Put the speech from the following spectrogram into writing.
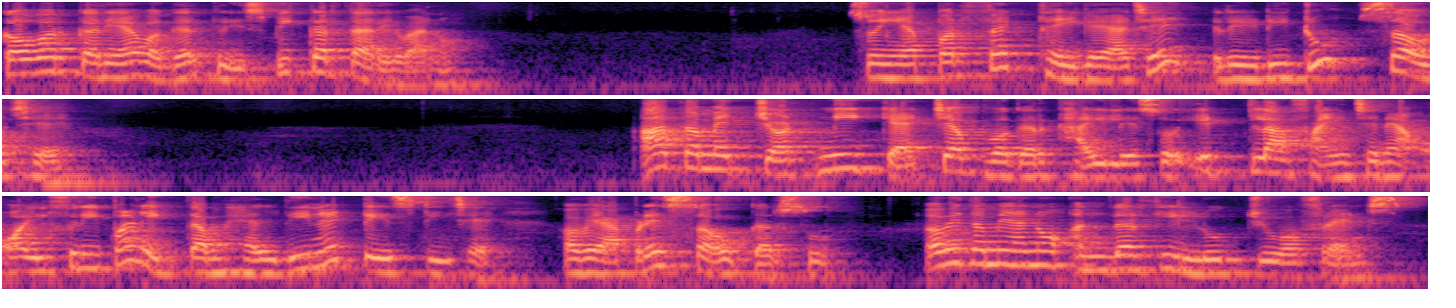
કવર કર્યા વગર ક્રિસ્પી કરતા રહેવાનું. સો અહીંયા પરફેક્ટ થઈ ગયા છે રેડી ટુ સર્વ છે. આ તમે ચટણી કેચઅપ વગર ખાઈ લેશો, એટલા ફાઇન છે ને, આ ઓઇલ ફ્રી પણ એકદમ હેલ્ધી ને ટેસ્ટી છે. હવે આપણે સર્વ કરશું. હવે તમે આનો અંદરથી લુક જુઓ ફ્રેન્ડ્સ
